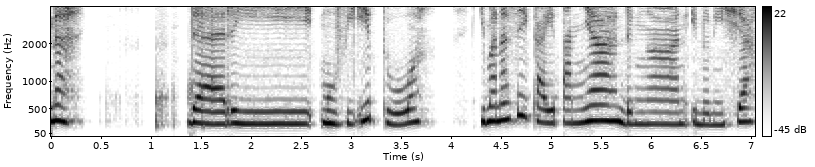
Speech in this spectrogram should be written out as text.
Nah, dari movie itu, gimana sih kaitannya dengan Indonesia?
